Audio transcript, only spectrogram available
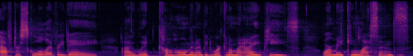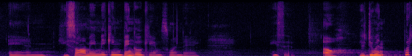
After school every day, I would come home and I'd be working on my IEPs or making lessons. And he saw me making bingo games one day. He said, Oh, you're doing, what,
